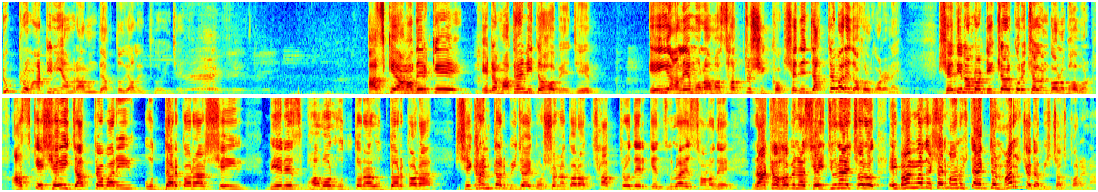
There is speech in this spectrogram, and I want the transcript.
টুকরো মাটি নিয়ে আমরা আনন্দে আত্মদালিত হয়ে যাই। আজকে আমাদেরকে এটা মাথায় নিতে হবে যে এই আলেম ওলামা, ছাত্র শিক্ষক, সেদিন যাত্রাবাড়ি দখল করে নাই। সেদিন আমরা ডিক্লেয়ার করেছিলাম গণভবন। আজকে সেই যাত্রাবাড়ি উদ্ধার করা, সেই বিএনএস ভবন উত্তরার উদ্ধার করা, সেখানকার বিজয় ঘোষণা করা ছাত্রদেরকে জুলাই সনদে রাখা হবে না, সেই জুলাই সনদ। এই বাংলাদেশের মানুষটা একজন মানুষ, এটা বিশ্বাস করে না।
